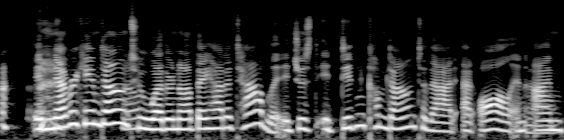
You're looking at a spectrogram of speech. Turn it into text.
it never came down to whether or not they had a tablet. It just it didn't come down to that at all. And No. I'm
